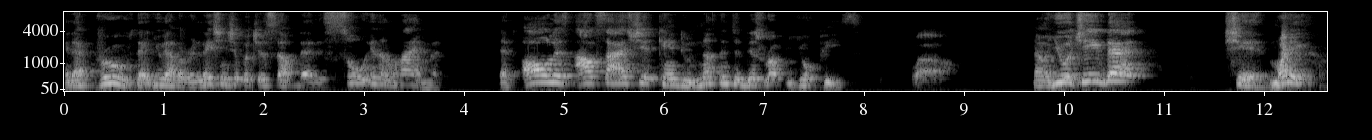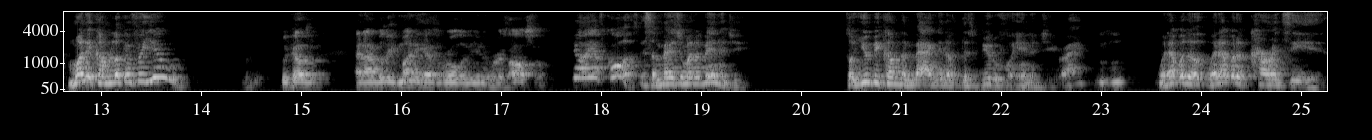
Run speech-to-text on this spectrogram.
And that proves that you have a relationship with yourself that is so in alignment that all this outside shit can't do nothing to disrupt your peace. Wow. Now you achieve that, shit, money, money come looking for you. Because, and I believe money has a role in the universe also. Yeah, yeah, of course. It's a measurement of energy. So you become the magnet of this beautiful energy, right? hmm Whatever the whatever the currency is.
